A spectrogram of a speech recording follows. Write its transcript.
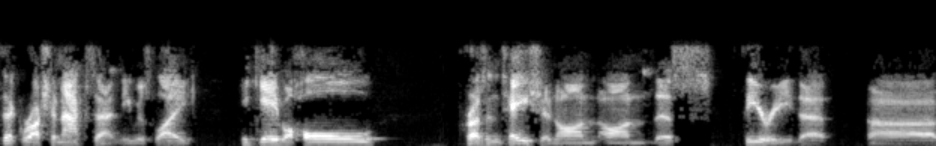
thick Russian accent. And he was like he gave a whole presentation on on this theory that uh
